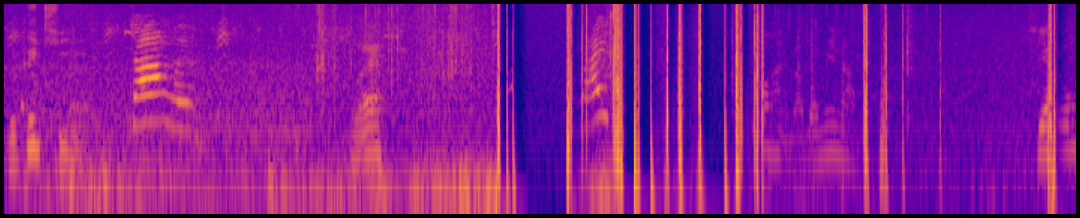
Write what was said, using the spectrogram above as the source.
หรือคือขี่สร้างเวร เว้ยไปต้องหันมาบ่มีน้ำเคลียร์ลง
